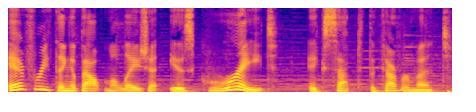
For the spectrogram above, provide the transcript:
everything about Malaysia is great except the government.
